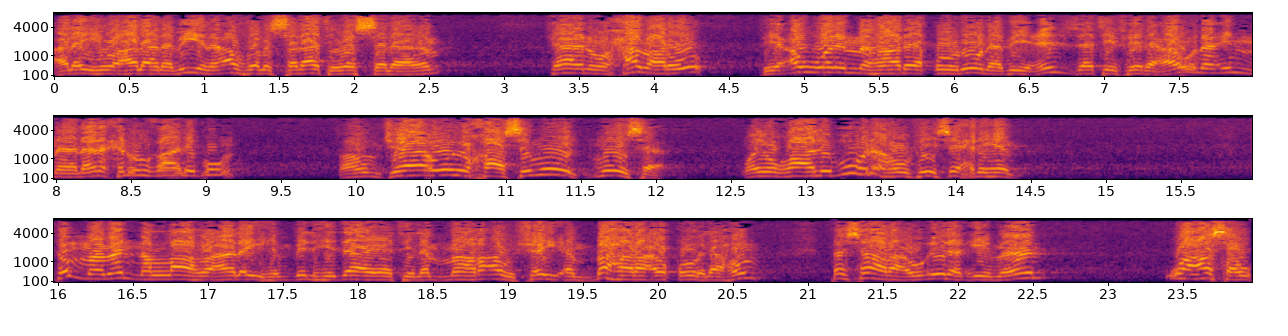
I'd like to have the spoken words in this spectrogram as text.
عليه وعلى نبينا أفضل الصلاة والسلام كانوا حضروا في أول النهار يقولون بعزة فرعون إنا لنحن الغالبون. فهم جاءوا يخاصمون موسى ويغالبونه في سحرهم. ثم من الله عليهم بالهداية لما رأوا شيئا بهر عقولهم فسارعوا إلى الإيمان وعصوا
